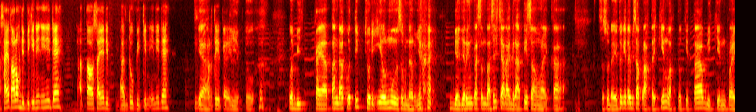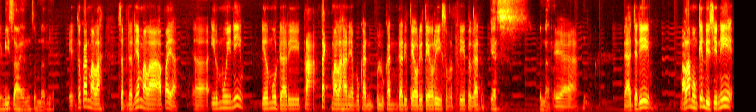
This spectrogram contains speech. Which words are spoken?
saya tolong dibikinin ini deh atau saya dibantu bikin ini deh. Ya, seperti itu. Kayak gitu. Lebih kayak tanda kutip curi ilmu sebenarnya. Diajarin presentasi secara gratis sama mereka. Sesudah itu kita bisa praktekin waktu kita bikin proyek desain sebenarnya. Itu kan malah sebenarnya malah apa ya? Uh, ilmu ini ilmu dari praktek malahan ya, bukan bukan dari teori-teori seperti itu kan? Yes, benar. Iya. Nah, jadi malah mungkin di sini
